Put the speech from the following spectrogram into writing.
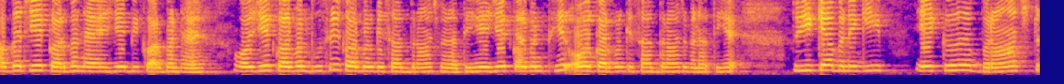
अगर ये कार्बन है, ये भी कार्बन है, और ये कार्बन दूसरी कार्बन के साथ ब्रांच बनाती है, ये कार्बन फिर और कार्बन के साथ ब्रांच बनाती है तो ये क्या बनेगी? एक ब्रांच्ड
